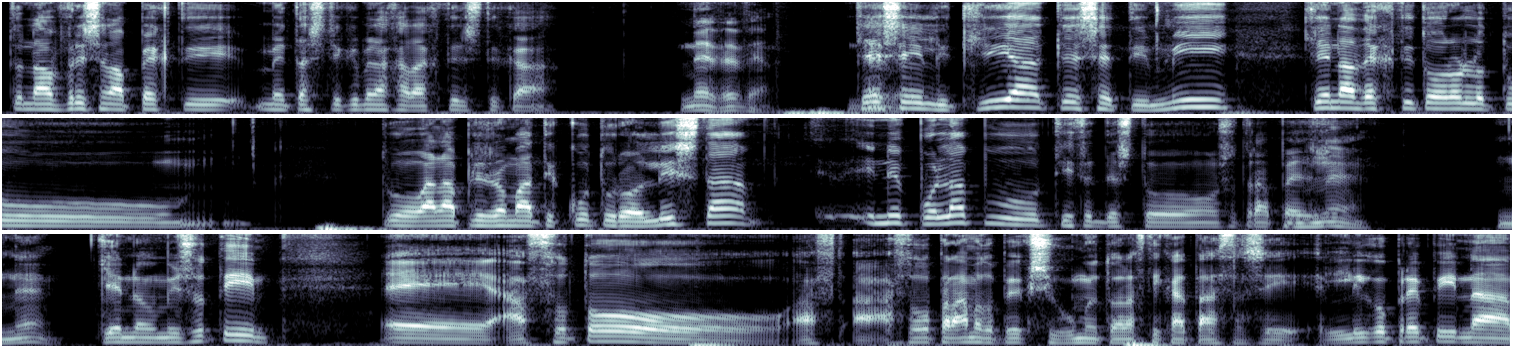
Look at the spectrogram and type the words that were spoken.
το να βρεις ένα παίκτη με τα συγκεκριμένα χαρακτηριστικά. Ναι, βέβαια. Και ναι, σε ναι. ηλικία και σε τιμή και να δεχτεί το ρόλο του, του αναπληρωματικού του ρολίστα. είναι πολλά που τίθενται στο, στο τραπέζι. Ναι. ναι. Και νομίζω ότι ε, αυτό, το, αυ- αυτό το πράγμα το οποίο εξηγούμε τώρα, αυτή η κατάσταση, λίγο πρέπει να,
